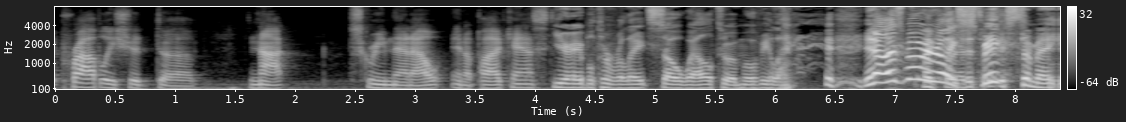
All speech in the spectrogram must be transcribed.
I probably should uh, not scream that out in a podcast. You're able to relate so well to a movie like, you know, this movie really speaks to me.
